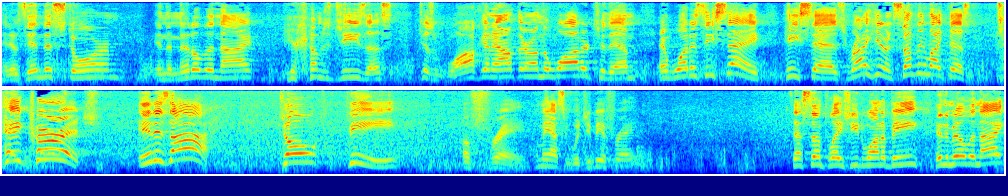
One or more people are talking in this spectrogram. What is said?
And it was in this storm, in the middle of the night, here comes Jesus just walking out there on the water to them. And what does he say? He says, right here, in something like this Take courage, it is I. Don't be afraid. Let me ask you, would you be afraid? Is that someplace you'd want to be in the middle of the night?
